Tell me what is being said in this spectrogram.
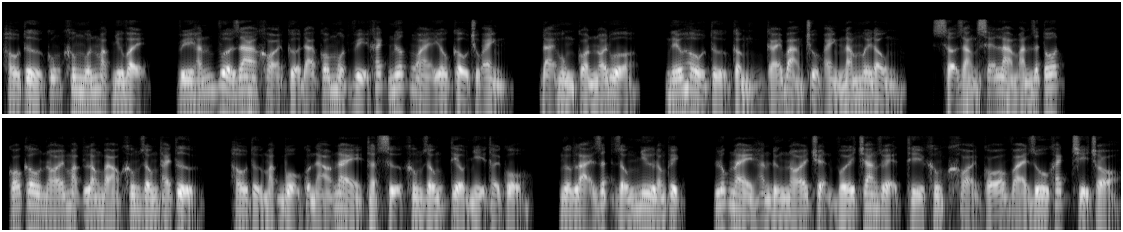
Hầu tử cũng không muốn mặc như vậy, vì hắn vừa ra khỏi cửa đã có một vị khách nước ngoài yêu cầu chụp ảnh, đại hùng còn nói đùa, nếu hầu tử cầm cái bảng chụp ảnh 50 đồng, sợ rằng sẽ làm ăn rất tốt. Có câu nói mặc long bảo không giống thái tử, hầu tử mặc bộ quần áo này thật sự không giống tiểu nhị thời cổ, ngược lại rất giống như đóng kịch, lúc này hắn đứng nói chuyện với Trang Duệ thì không khỏi có vài du khách chỉ trỏ.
